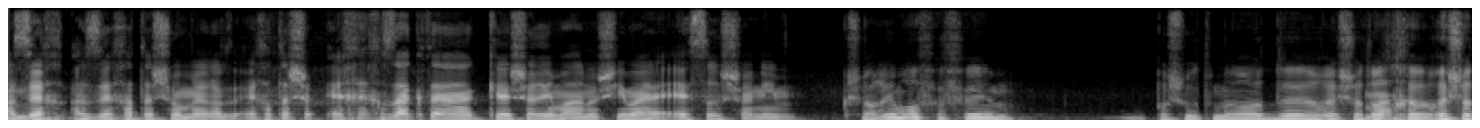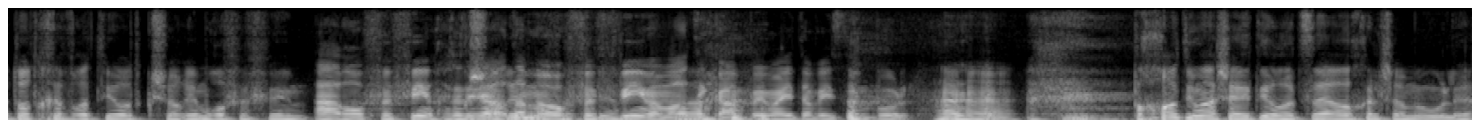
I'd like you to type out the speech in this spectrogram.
אז איך, אז איך אתה שומר על זה? איך, אתה, איך החזקת קשר עם האנשים האלה עשר שנים? קשרים רופפים, פשוט מאוד, אה, רשתות? ח... רשתות חברתיות, קשרים רופפים. אה, רופפים, חשבתי שאמרת. מעופפים, אמרתי כמה פעמים היית באיסטנבול. פחות ממה שהייתי רוצה, האוכל שם מעולה.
